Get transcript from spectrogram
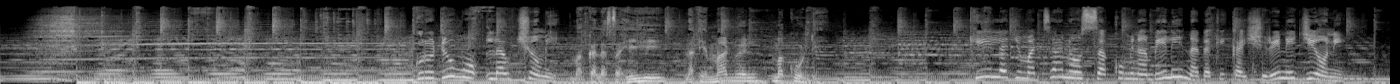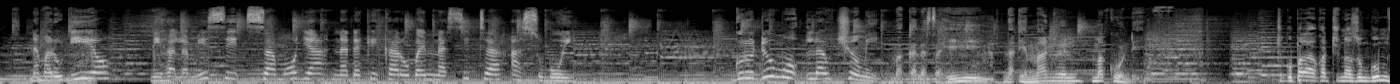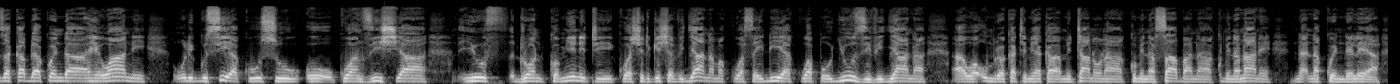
Gurudumu la uchumi, makala sahihi na Emmanuel Makundi. Kila Jumatano saa 12 na dakika 20 jioni na marudio Ni Alhamisi saa 1 na dakika 46 asubuhi. Gurudumu la uchumi. Makala sahihi na Emmanuel Makundi. Tukupala wakati tunazungumza kabla ya kwenda hewani, uligusia kuhusu uh, kuanzisha youth drone community, kuwashirikisha vijana ama kuwasaidia kuwapa ujuzi vijana uh, wa umri wa kati ya miaka mitano na kumi na saba na kumi na nane na, na kuendelea.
